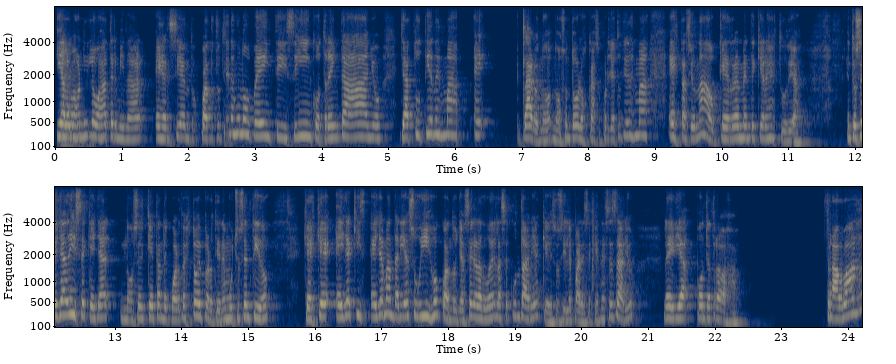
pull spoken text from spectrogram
Y a lo mejor ni lo vas a terminar ejerciendo. Cuando tú tienes unos 25, 30 años, ya tú tienes más, eh, claro, no, no son todos los casos, pero ya tú tienes más estacionado que realmente quieres estudiar. Entonces ella dice que ella, no sé qué tan de acuerdo estoy, pero tiene mucho sentido, que es que ella, ella mandaría a su hijo cuando ya se gradúe de la secundaria, que eso sí le parece que es necesario, le diría, ponte a trabajar. Trabaja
